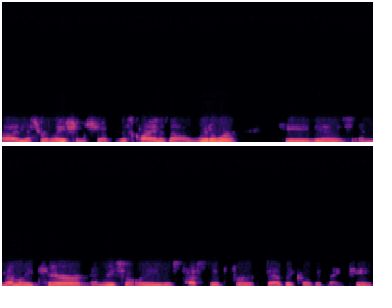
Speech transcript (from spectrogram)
uh, in this relationship. This client is now a widower. He is in memory care and recently was tested for, sadly, COVID 19.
